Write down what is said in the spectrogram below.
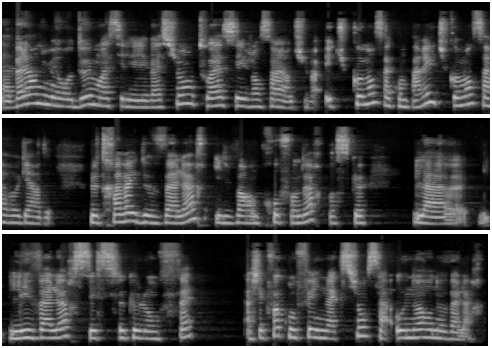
La valeur numéro deux, moi, c'est l'élévation. Toi, c'est j'en sais rien, tu vois. Et tu commences à comparer et tu commences à regarder. Le travail de valeur, il va en profondeur parce que la, les valeurs, c'est ce que l'on fait à chaque fois qu'on fait une action, ça honore nos valeurs.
